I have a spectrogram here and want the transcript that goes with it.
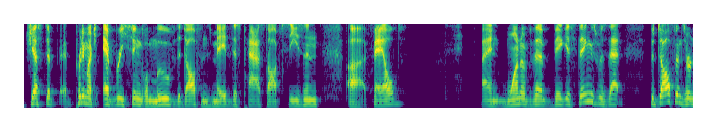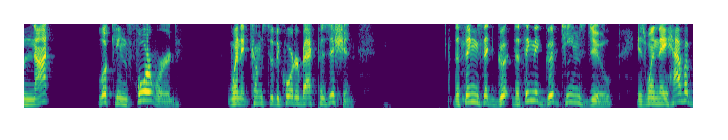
just a, pretty much every single move the Dolphins made this past off season uh, failed. And one of the biggest things was that the Dolphins are not looking forward when it comes to the quarterback position. The things that good the thing that good teams do is when they have a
